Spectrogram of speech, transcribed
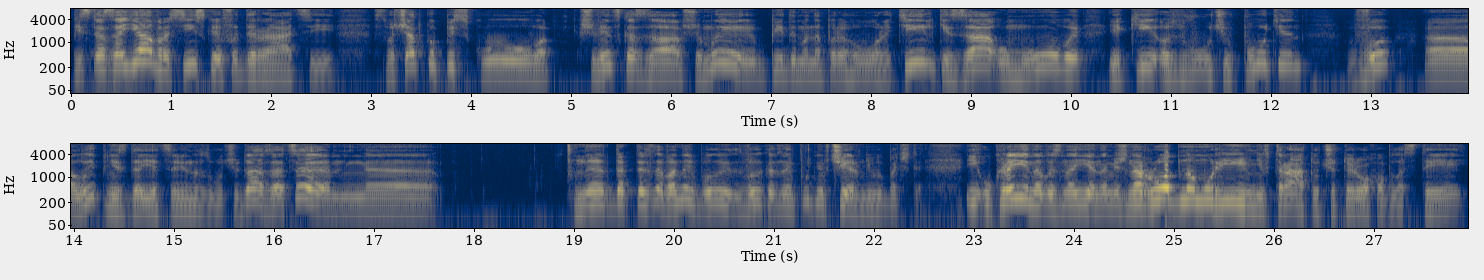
Після заяв Російської Федерації, спочатку Піскова, що він сказав, що ми підемо на переговори тільки за умови, які озвучив Путін в е, липні, здається, він озвучив. Да, за це е, не вони були викладені Путін в червні, вибачте. І Україна визнає на міжнародному рівні втрату чотирьох областей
